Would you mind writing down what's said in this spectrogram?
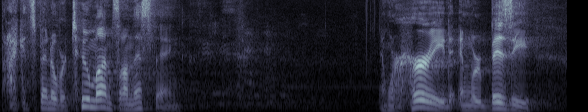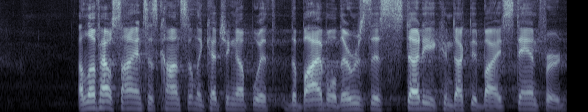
But I could spend over two months on this thing. And we're hurried and we're busy. I love how science is constantly catching up with the Bible. There was this study conducted by Stanford,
